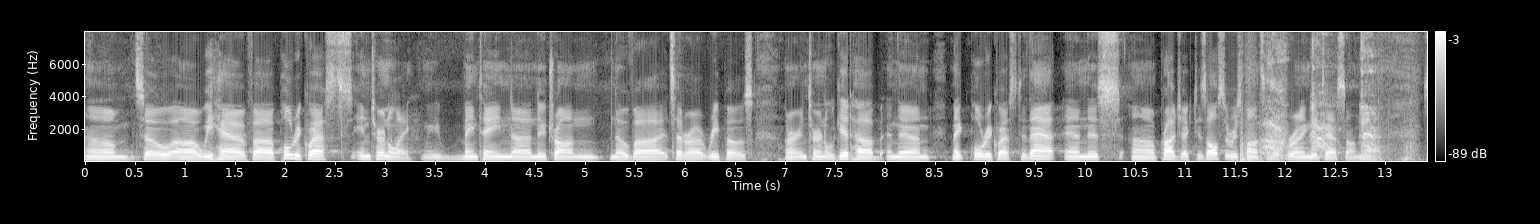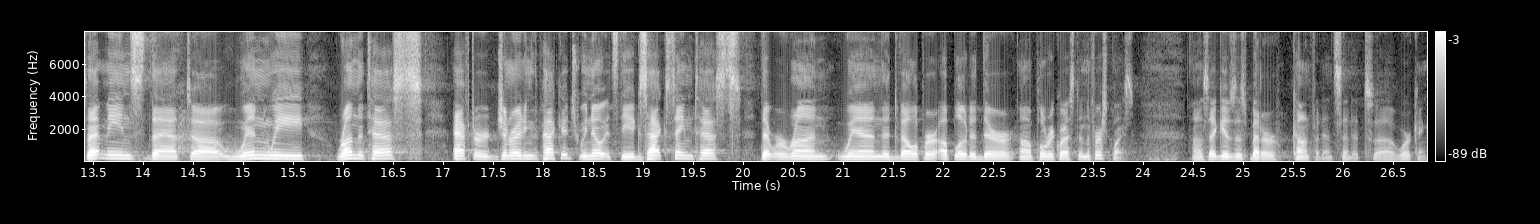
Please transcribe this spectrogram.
Um, so uh, we have uh, pull requests internally. We maintain uh, Neutron, Nova, et cetera, repos on our internal GitHub, and then make pull requests to that. And this uh, project is also responsible for running the tests on that. So that means that uh, when we run the tests after generating the package, we know it's the exact same tests that were run when the developer uploaded their uh, pull request in the first place. so that gives us better confidence that it's working.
